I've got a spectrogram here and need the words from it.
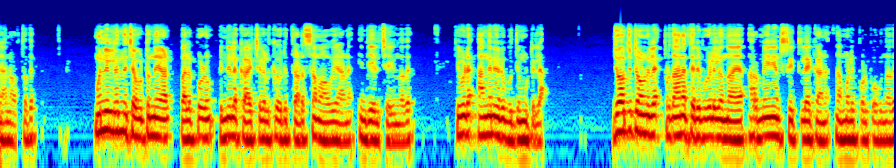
ഞാൻ ഓർത്തത്. മുന്നിൽ നിന്ന് ചവിട്ടുന്നയാൾ പലപ്പോഴും പിന്നിലെ കാഴ്ചകൾക്ക് ഒരു തടസ്സമാവുകയാണ് ഇന്ത്യയിൽ ചെയ്യുന്നത്. ഇവിടെ അങ്ങനെ ഒരു ബുദ്ധിമുട്ടില്ല. ജോർജ് ടൗണിലെ പ്രധാന തെരുവുകളിലൊന്നായ അർമേനിയൻ സ്ട്രീറ്റിലേക്കാണ് നമ്മളിപ്പോൾ പോകുന്നത്.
